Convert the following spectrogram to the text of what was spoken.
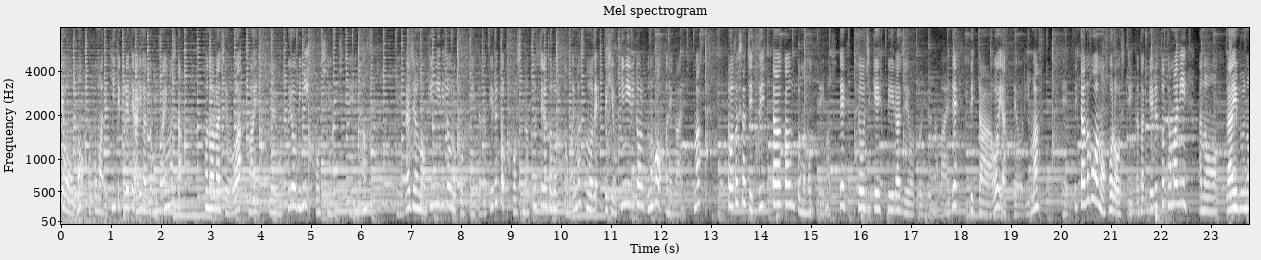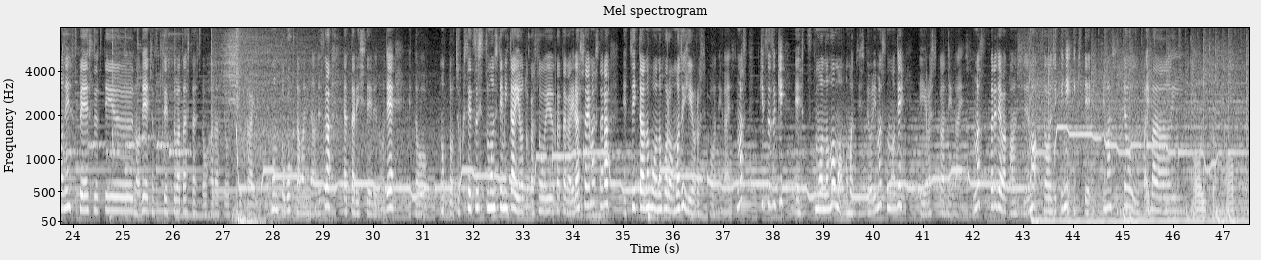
今日もここまで聞いてくれてありがとうございました。このラジオは毎週木曜日に更新をしています。えーラジオのお気に入り登録をしていただけると更新の通知が届くと思いますので、ぜひお気に入り登録の方お願いします。私たちツイッターアカウントも持っていまして、正直 FP ラジオという名前でツイッターをやっております。えー、ツイッターの方もフォローしていただけるとたまにあのライブのねスペースっていうので直接私たちとお話をする回をほんとごくたまになんですがやったりしているので、っと、もっと直接質問してみたいよとかそういう方がいらっしゃいましたらえツイッターの方のフォローもぜひよろしくお願いします。引き続きえ質問の方もお待ちしておりますのでえよろしくお願いします。それでは今週も正直に生きていきましょう。バイバイ。はい。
